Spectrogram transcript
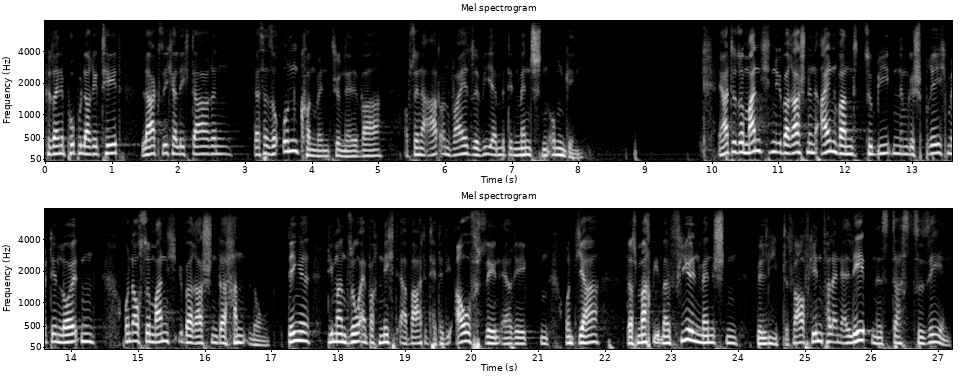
für seine Popularität lag sicherlich darin, dass er so unkonventionell war auf seine Art und Weise, wie er mit den Menschen umging. Er hatte so manchen überraschenden Einwand zu bieten im Gespräch mit den Leuten und auch so manch überraschende Handlung. Dinge, die man so einfach nicht erwartet hätte, die Aufsehen erregten. Und ja, das macht ihn bei vielen Menschen beliebt. Es war auf jeden Fall ein Erlebnis, das zu sehen,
